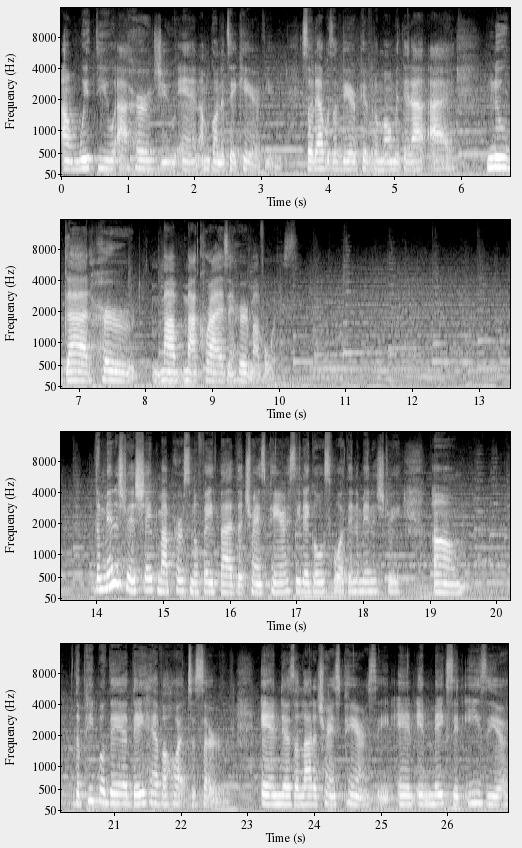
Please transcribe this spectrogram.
I'm with you, I heard you, and I'm going to take care of you. So that was a very pivotal moment that I, I knew God heard my, my cries and heard my voice. The ministry has shaped my personal faith by the transparency that goes forth in the ministry. Um, the people there, they have a heart to serve and there's a lot of transparency and it makes it easier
